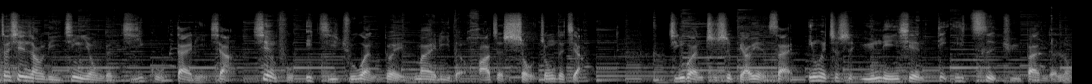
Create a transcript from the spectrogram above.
在县长李进勇的击鼓带领下，县府一级主管队卖力地划着手中的桨。尽管只是表演赛，因为这是云林县第一次举办的龙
